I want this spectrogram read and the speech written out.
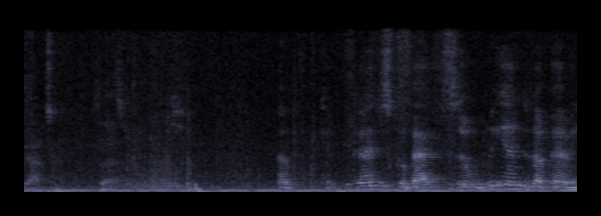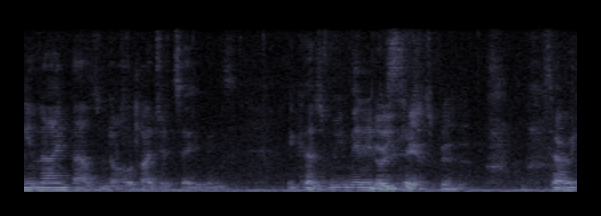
Gotcha. So that's what it is. Uh, Can can I just go back, so we ended up having a nine thousand dollar budget savings because we made a You know you decision. can't spend it. Sorry?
